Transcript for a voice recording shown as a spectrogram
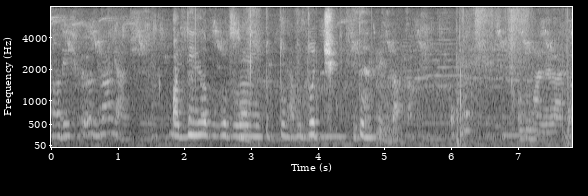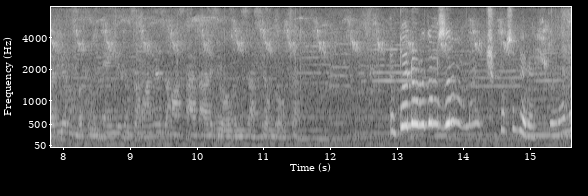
Sana değişik bir özgüven gelmiş. Adil kızım bu da, bu da çıktı. O zaman Levent'i arayalım bakalım en yakın zaman ne zaman Serdar'la bir organizasyonda olacak. Böyle aradığımızda hemen çıkması gerekiyor ama.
